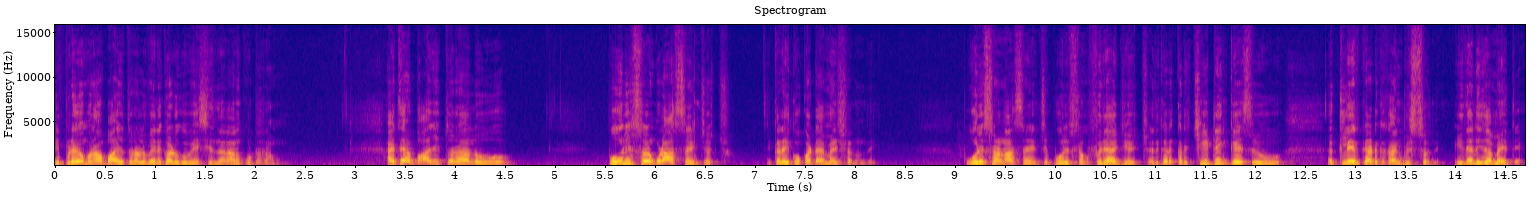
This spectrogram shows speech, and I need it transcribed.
ఇప్పుడేమో మన బాధితురాలు వెనుకడుగు వేసిందని అనుకుంటున్నాం. అయితే ఆ బాధితురాలు పోలీసులను కూడా ఆశ్రయించవచ్చు. ఇక్కడ ఇంకొక డైమెన్షన్ ఉంది. పోలీసులను ఆశ్రయించి పోలీసులకు ఫిర్యాదు చేయొచ్చు. ఎందుకంటే ఇక్కడ చీటింగ్ కేసు క్లియర్ కట్గా కనిపిస్తుంది. ఇదే నిజమైతే.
